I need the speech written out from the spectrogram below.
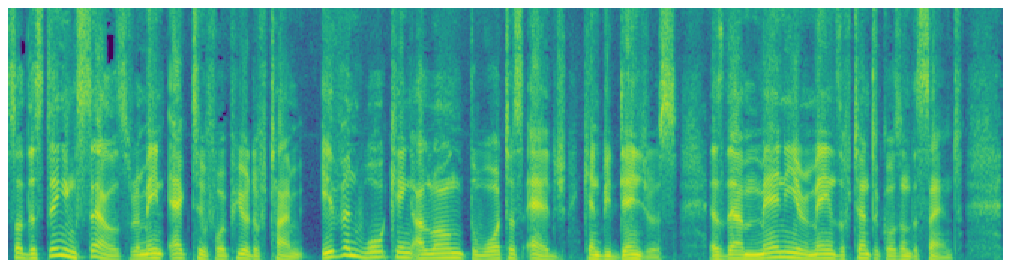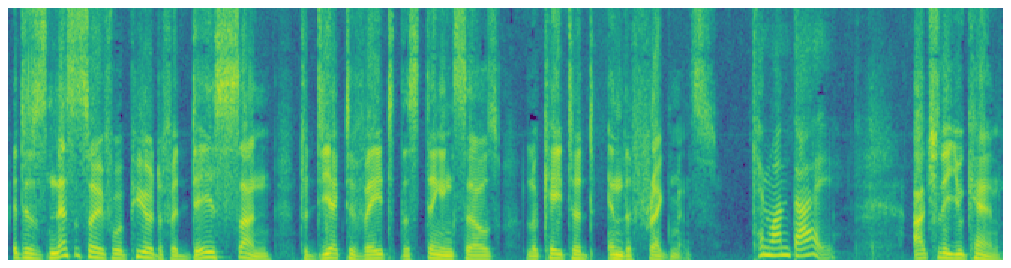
So the stinging cells remain active for a period of time. Even walking along the water's edge can be dangerous, as there are many remains of tentacles on the sand. It is necessary for a period of a day's sun to deactivate the stinging cells located in the fragments. Can one die? Actually, you can.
